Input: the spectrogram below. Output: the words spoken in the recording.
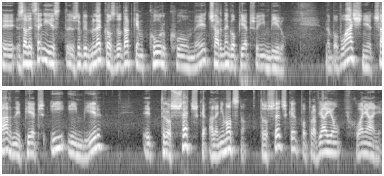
y, zalecenie jest, żeby mleko z dodatkiem kurkumy, czarnego pieprzu i imbiru. No bo właśnie czarny pieprz i imbir y, troszeczkę, ale nie mocno, troszeczkę poprawiają wchłanianie.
